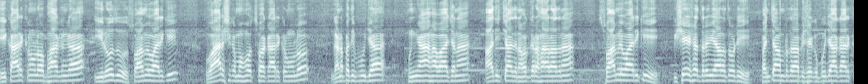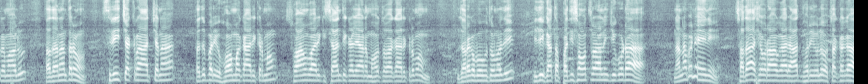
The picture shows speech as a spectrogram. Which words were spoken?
ఈ కార్యక్రమంలో భాగంగా ఈరోజు స్వామివారికి వార్షిక మహోత్సవ కార్యక్రమంలో గణపతి పూజ పుణ్యాహవాచన ఆదిత్యాది నవగ్రహారాధన స్వామివారికి విశేష ద్రవ్యాలతోటి పంచామృతాభిషేక పూజా కార్యక్రమాలు తదనంతరం శ్రీచక్ర అర్చన తదుపరి హోమ కార్యక్రమం స్వామివారికి శాంతి కళ్యాణ మహోత్సవ కార్యక్రమం జరగబోతున్నది. ఇది గత పది సంవత్సరాల నుంచి కూడా నన్నపనేని సదాశివరావు గారి ఆధ్వర్యంలో చక్కగా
